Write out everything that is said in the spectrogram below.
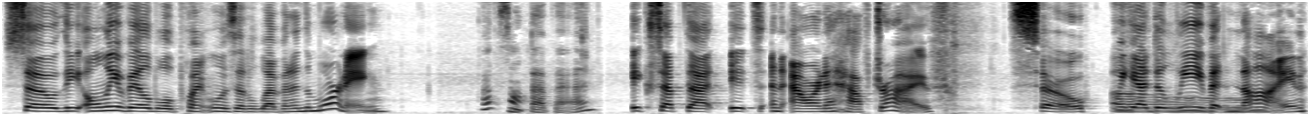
So the only available appointment was at eleven in the morning that's not that bad. except that it's an hour and a half drive. So we had to leave at oh. nine.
